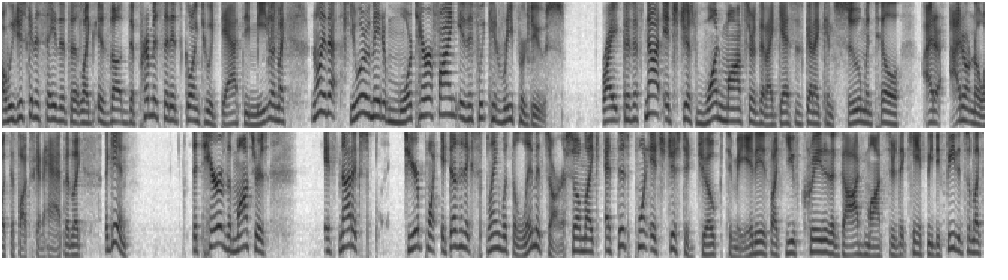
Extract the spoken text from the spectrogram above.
are we just gonna say that the like is the the premise that it's going to adapt immediately? I'm like, not only that, you know what would have made it more terrifying is if we could reproduce, right? Because if not, it's just one monster that I guess is gonna consume until I I don't know what the fuck's gonna happen. Like again, the terror of the monster is it's not expl- to your point it doesn't explain what the limits are. So i'm like at this point it's just a joke to me. It is like you've created a god monster that can't be defeated. So i'm like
